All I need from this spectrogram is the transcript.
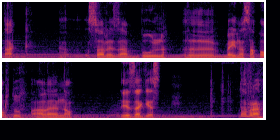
tak. Sorry za ból e, maina supportów, ale no, jest jak jest. Dobra,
